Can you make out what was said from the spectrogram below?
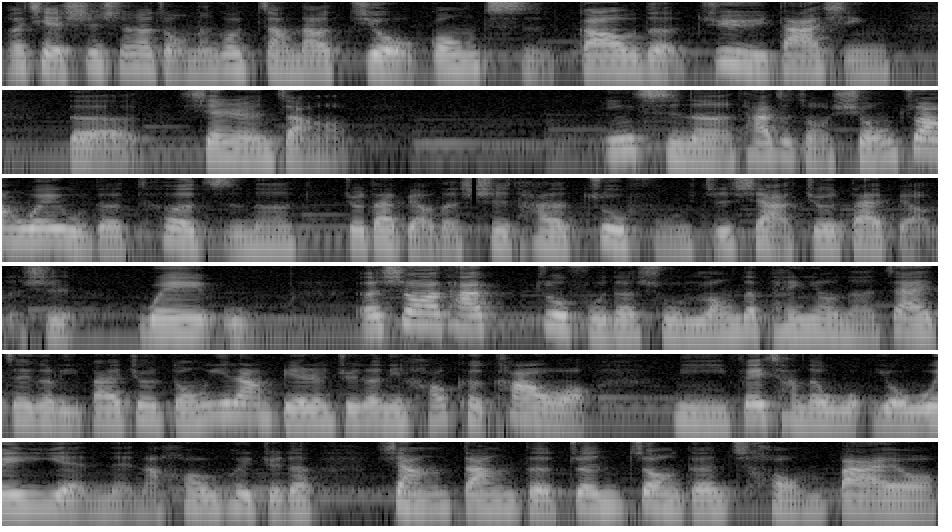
而且是是那种能够长到九公尺高的巨大型的仙人掌哦。因此呢，它这种雄壮威武的特质呢，就代表的是它的祝福之下，就代表的是威武。而受到他祝福的属龙的朋友呢，在这个礼拜就容易让别人觉得你好可靠哦，你非常的有威严呢，然后会觉得相当的尊重跟崇拜哦。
